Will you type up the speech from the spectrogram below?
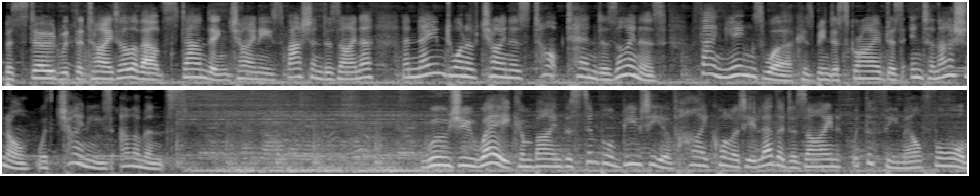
Bestowed with the title of Outstanding Chinese Fashion Designer and named one of China's top 10 designers, Fang Ying's work has been described as international with Chinese elements. Wu Zhuwei combined the simple beauty of high-quality leather design with the female form.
